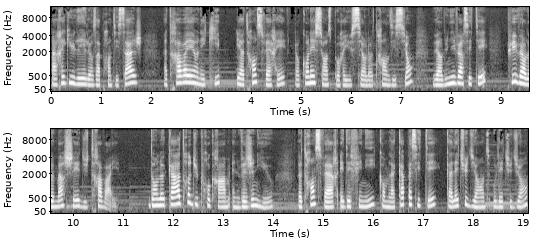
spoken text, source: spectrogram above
à réguler leurs apprentissages, à travailler en équipe et à transférer leurs connaissances pour réussir leur transition vers l'université puis vers le marché du travail. Dans le cadre du programme Envision U, le transfert est défini comme la capacité qu'a l'étudiante ou l'étudiant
